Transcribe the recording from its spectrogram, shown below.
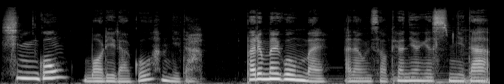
신공머리라고 합니다. 바른말 고운말 아나운서 변희영이었습니다.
